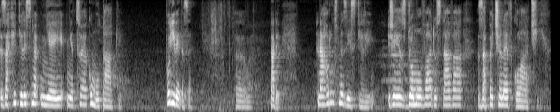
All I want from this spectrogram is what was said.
zachytili jsme u něj něco jako motáky. Podívejte se. Um, tady. Náhodou jsme zjistili, že je z domova dostává zapečené v koláčích.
